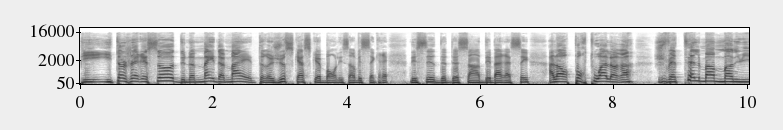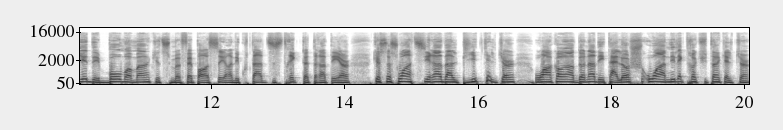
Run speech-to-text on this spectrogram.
puis il te gérait ça d'une main de maître jusqu'à ce que, bon, les services secrets décident de s'en débarrasser. Alors, pour toi, Laurent, je vais tellement m'ennuyer des beaux moments que tu me fais passer en écoutant District 31, que ce soit en tirant dans le pied de quelqu'un ou encore en donnant des taloches ou en électrocutant quelqu'un.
